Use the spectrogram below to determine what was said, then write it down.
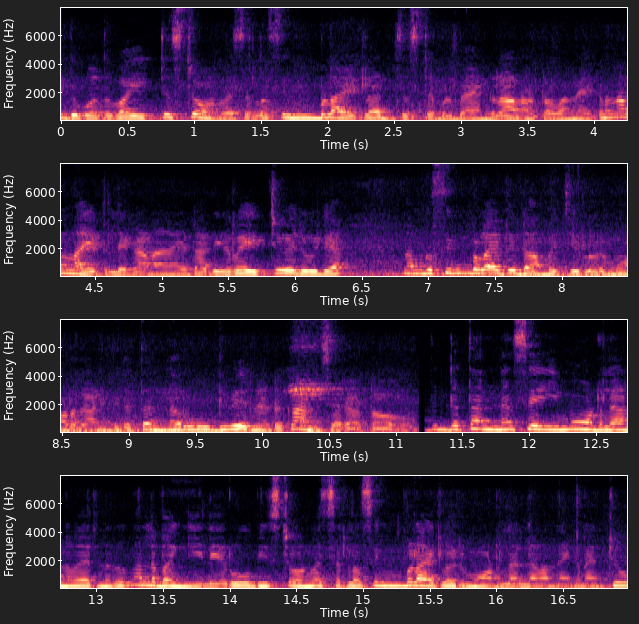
ഇതുപോലത്തെ വൈറ്റ് സ്റ്റോൺ വെച്ചുള്ള സിമ്പിൾ ആയിട്ടുള്ള അഡ്ജസ്റ്റബിൾ ബാങ്കിളാണ് കേട്ടോ വന്നേക്കുന്നത് നന്നായിട്ടില്ലേ കാണാനായിട്ട്? അധികം റേറ്റ് വരില്ല നമുക്ക് സിമ്പിൾ ആയിട്ട് ഇടാൻ പറ്റിയുള്ള ഒരു മോഡലാണ് ഇതിന്റെ തന്നെ റൂബി വരുന്നുണ്ട്. കാണിച്ചു തരാം കേട്ടോ. ഇതിന്റെ തന്നെ സെയിം മോഡലാണ് വരുന്നത്. നല്ല ഭംഗിയില്ലേ? റൂബി സ്റ്റോൺ വെച്ചിട്ടുള്ള സിമ്പിൾ ആയിട്ടുള്ള ഒരു മോഡലല്ല വന്നേക്കുന്നത് ടു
